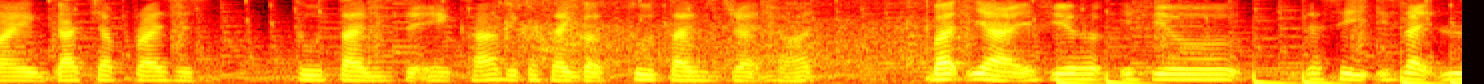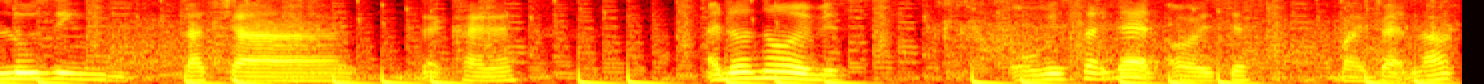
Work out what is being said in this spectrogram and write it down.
my gacha price is two times the A car because I got two times dreadnought. But yeah if you if you let's see it's like losing gacha that kind of I don't know if it's always like that or it's just my bad luck.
